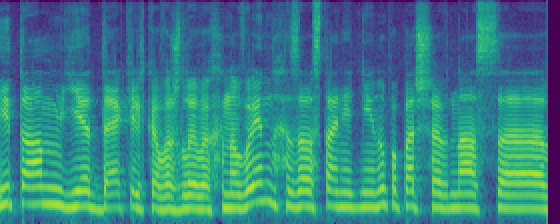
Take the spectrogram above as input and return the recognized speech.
І там є декілька важливих новин за останні дні. Ну, по-перше, в нас е,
